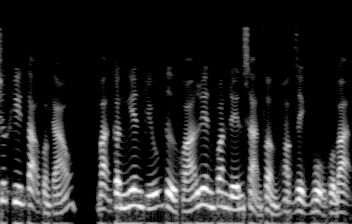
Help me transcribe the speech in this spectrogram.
Trước khi tạo quảng cáo, bạn cần nghiên cứu từ khóa liên quan đến sản phẩm hoặc dịch vụ của bạn.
